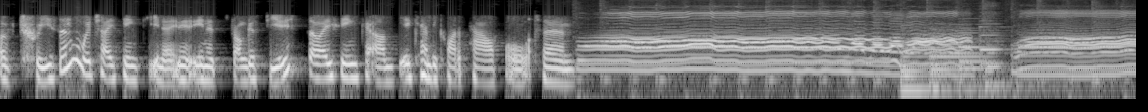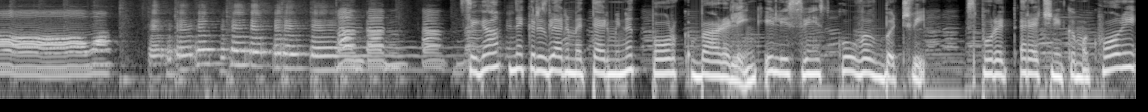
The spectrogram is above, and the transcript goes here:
of treason, which I think, you know, in, in its strongest use. So I think um, it can be quite a powerful term. Сега нека разгледаме терминът pork barreling или свинско в бъчви. Според речника Маквори,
